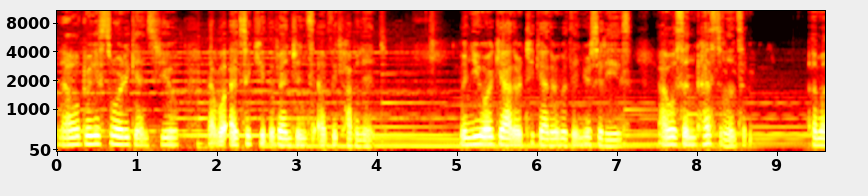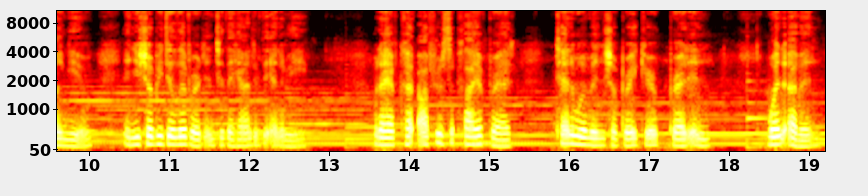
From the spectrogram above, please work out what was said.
And I will bring a sword against you that will execute the vengeance of the covenant. When you are gathered together within your cities, I will send pestilence among you, and you shall be delivered into the hand of the enemy. When I have cut off your supply of bread, ten women shall break your bread in one oven,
